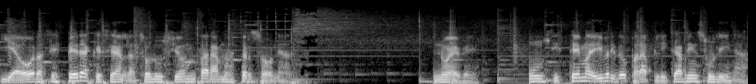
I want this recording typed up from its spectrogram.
y ahora se espera que sean la solución para más personas. 9. Un sistema híbrido para aplicar insulina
